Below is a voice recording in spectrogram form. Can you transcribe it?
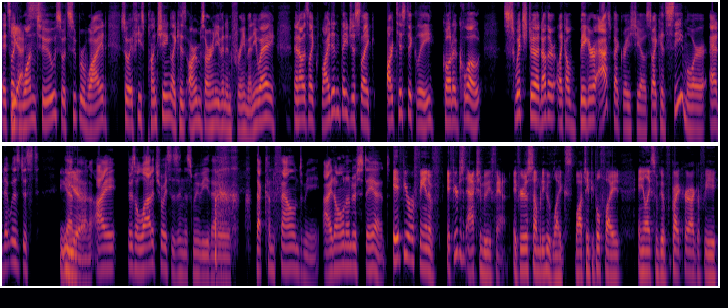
It's like Yes. one two so it's super wide. So if he's punching like his arms aren't even in frame anyway. And i was like why didn't they just like artistically quote unquote switch to another like a bigger aspect ratio so i could see more and it was just yeah, man i there's a lot of choices in this movie that are that confound me i don't understand. If you're a fan of if you're just an action movie fan if you're just somebody who likes watching people fight and you like some good fight choreography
